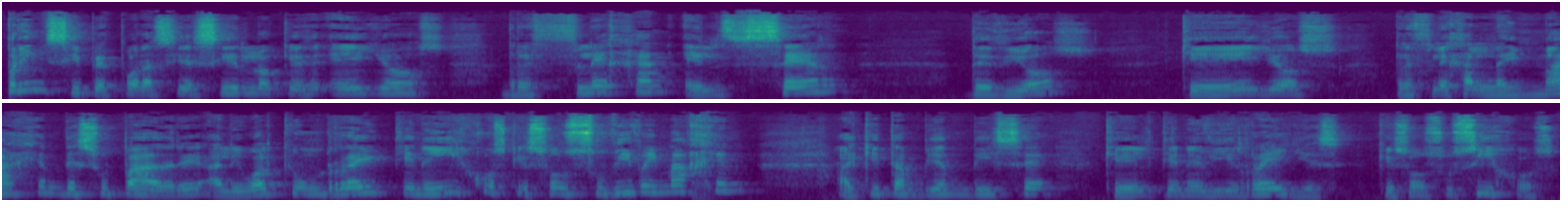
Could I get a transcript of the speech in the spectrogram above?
príncipes, por así decirlo, que ellos reflejan el ser de Dios, que ellos reflejan la imagen de su padre, al igual que un rey tiene hijos que son su viva imagen, aquí también dice que él tiene virreyes, que son sus hijos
